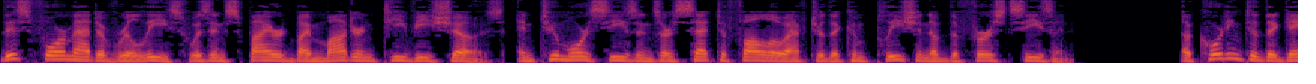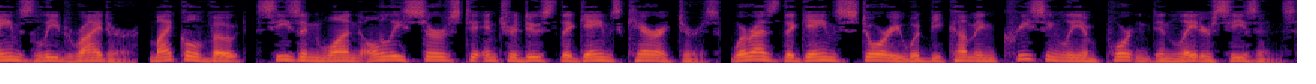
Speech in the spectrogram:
This format of release was inspired by modern TV shows, and two more seasons are set to follow after the completion of the first season. According to the game's lead writer, Michael Vogt, Season 1 only serves to introduce the game's characters, whereas the game's story would become increasingly important in later seasons.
